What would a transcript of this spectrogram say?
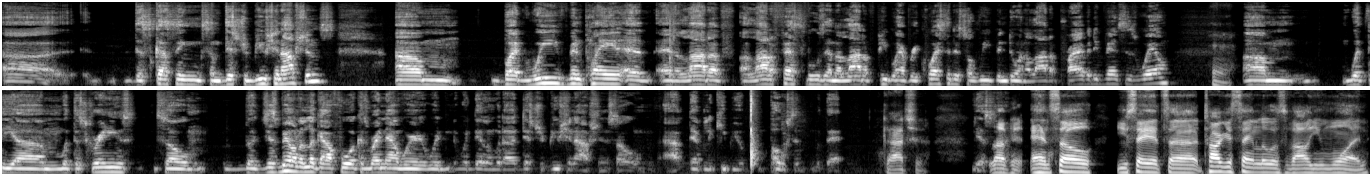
uh, discussing some distribution options. Um, but we've been playing at, at a lot of a lot of festivals, and a lot of people have requested it. So we've been doing a lot of private events as well. Huh. Um, with the um with the screenings. So but just be on the lookout for it because right now we're, we're we're dealing with a distribution option. So I'll definitely keep you posted with that. Gotcha. Yes, love it. And so you say it's a uh, Target St. Louis Volume One,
